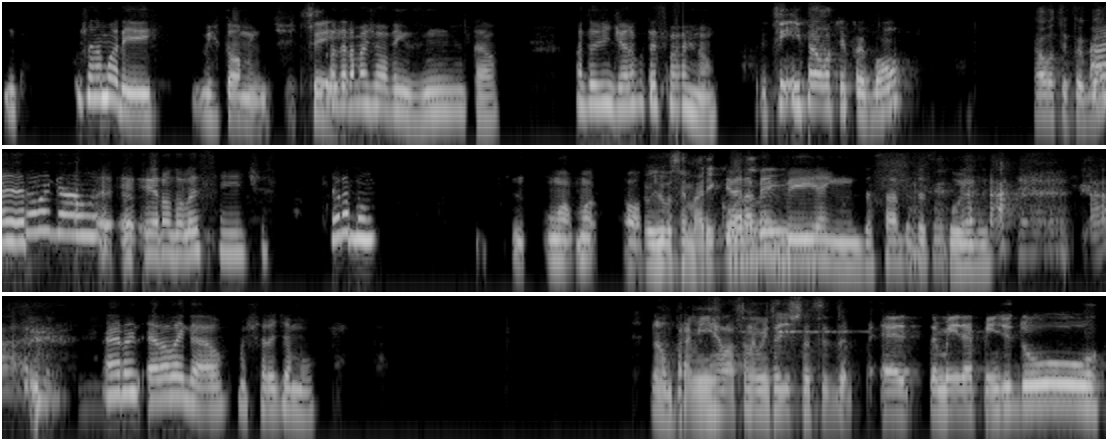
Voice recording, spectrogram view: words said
Eu já namorei virtualmente. Sim. Quando era mais jovenzinho e tal. Mas hoje em dia não acontece mais, não. Sim, e pra você foi bom? Pra você foi bom? Ah, era legal. é- Eram adolescentes. Era bom. Uma- uma- ó, Hoje você é eu maricona, era né? bebê ainda, sabe? Essas coisas. Era, era legal, uma história de amor. Não, pra mim, relacionamento à distância é, também depende do.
